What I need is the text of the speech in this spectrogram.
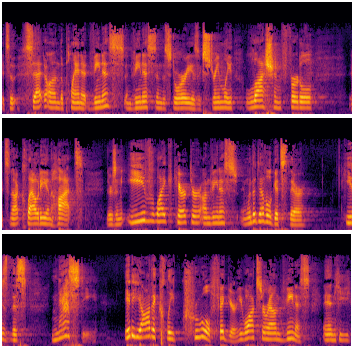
It's a, set on the planet Venus, and Venus in the story is extremely lush and fertile. It's not cloudy and hot. There's an Eve like character on Venus, and when the devil gets there, he's this nasty, idiotically cruel figure. He walks around Venus and he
